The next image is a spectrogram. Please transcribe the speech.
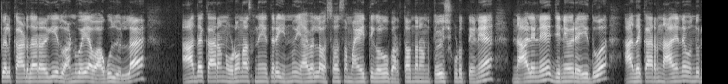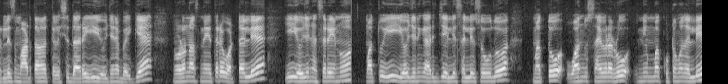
ಪಿ ಎಲ್ ಕಾರ್ಡ್ದಾರರಿಗೆ ಇದು ಅನ್ವಯವಾಗುವುದಿಲ್ಲ. ಆದ ಕಾರಣ ನೋಡೋಣ ಸ್ನೇಹಿತರೆ, ಇನ್ನೂ ಯಾವೆಲ್ಲ ಹೊಸ ಹೊಸ ಮಾಹಿತಿಗಳು ಬರ್ತಾವಂತ ನಾನು ತಿಳಿಸಿಕೊಡುತ್ತೇನೆ. ನಾಳೆನೇ ಜನವರಿ ಐದು, ಆದ ಕಾರಣ ನಾಳೆನೇ ಒಂದು ರಿಲೀಸ್ ಮಾಡ್ತಾ ತಿಳಿಸಿದ್ದಾರೆ ಈ ಯೋಜನೆ ಬಗ್ಗೆ. ನೋಡೋಣ ಸ್ನೇಹಿತರೆ, ಒಟ್ಟಲ್ಲಿ ಈ ಯೋಜನೆ ಹೆಸರೇನು ಮತ್ತು ಈ ಯೋಜನೆಗೆ ಅರ್ಜಿಯಲ್ಲಿ ಸಲ್ಲಿಸುವುದು ಮತ್ತು ಒಂದು ಸಾವಿರ ರು ನಿಮ್ಮ ಕುಟುಂಬದಲ್ಲಿ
